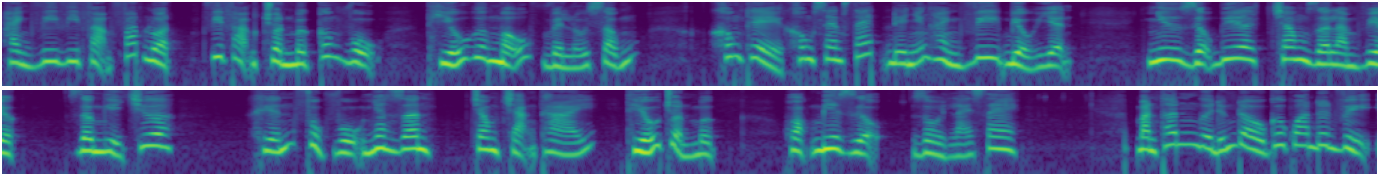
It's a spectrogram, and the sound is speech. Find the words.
Hành vi vi phạm pháp luật, vi phạm chuẩn mực công vụ, thiếu gương mẫu về lối sống, không thể không xem xét đến những hành vi biểu hiện như rượu bia trong giờ làm việc, giờ nghỉ trưa, khiến phục vụ nhân dân trong trạng thái thiếu chuẩn mực hoặc bia rượu rồi lái xe. Bản thân người đứng đầu cơ quan đơn vị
